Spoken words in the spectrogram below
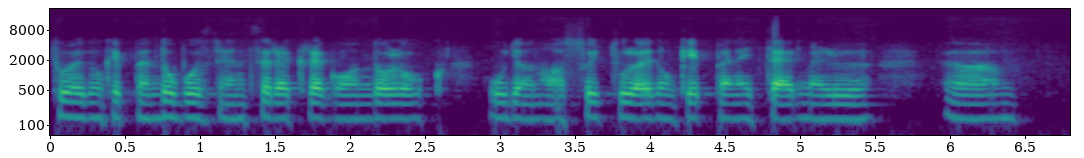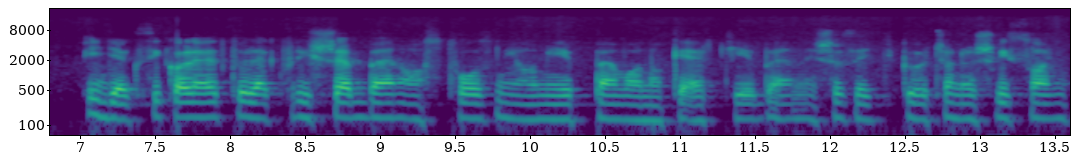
tulajdonképpen dobozrendszerekre gondolok, ugyanaz, hogy tulajdonképpen egy termelő igyekszik a lehető legfrissebben azt hozni, ami éppen van a kertjében, és ez egy kölcsönös viszony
